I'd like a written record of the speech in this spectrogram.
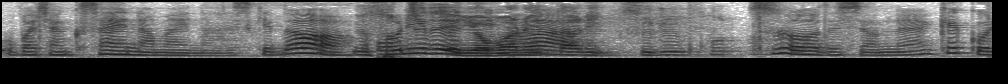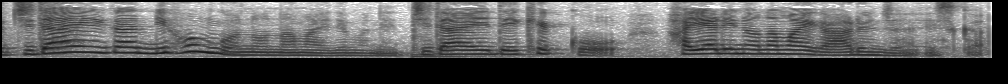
おばちゃん臭い名前なんですけどでそっちオリーブっていうので呼ばれはたりすることそうですよね。結構時代が日本語の名前でもね時代で結構流行りの名前があるんじゃないですか、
